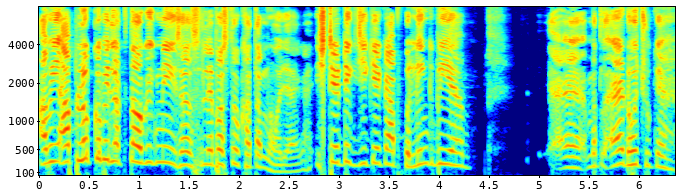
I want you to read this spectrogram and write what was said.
अभी आप लोग को भी लगता होगा कि नहीं, सर, सिलेबस तो खत्म हो जाएगा। स्टेटिक जीके का आपको लिंक भी है मतलब ऐड हो चुके हैं।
